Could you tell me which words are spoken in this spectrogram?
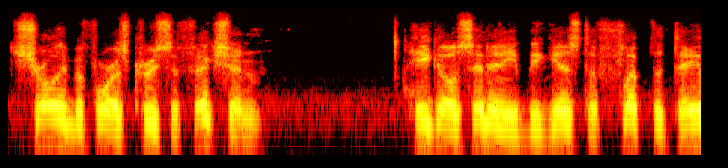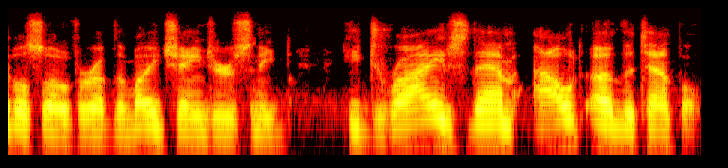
shortly before his crucifixion, he goes in and he begins to flip the tables over of the money changers, and he he drives them out of the temple.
